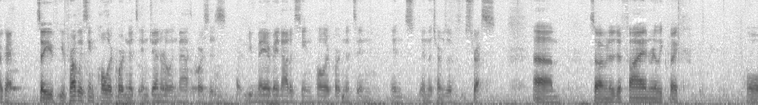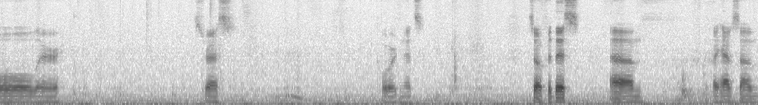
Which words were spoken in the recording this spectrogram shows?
Okay. So you've, you've probably seen polar coordinates in general in math courses. You may or may not have seen polar coordinates in, in, in the terms of stress. Um, so I'm going to define really quick polar stress coordinates. So for this, um, I have some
